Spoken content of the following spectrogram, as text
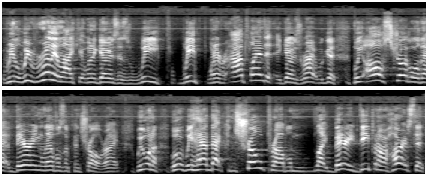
We, we really like it when it goes as we, we, whenever I planned it, it goes right, we're good. We all struggle with that varying levels of control, right? We want to, we have that control problem like buried deep in our hearts that,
